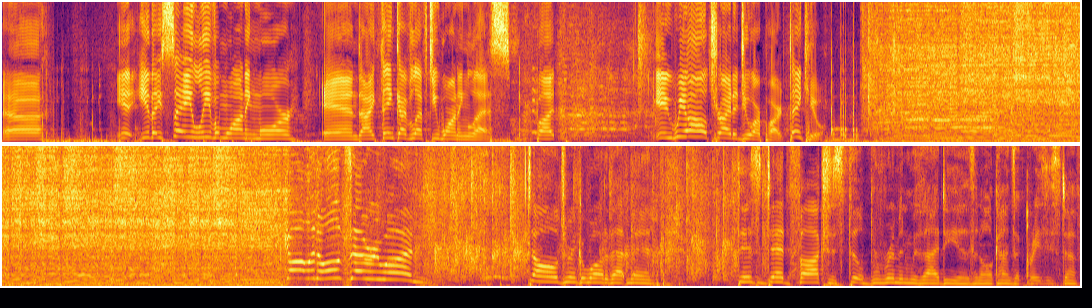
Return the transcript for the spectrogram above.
Uh, they say leave them wanting more, and I think I've left you wanting less. But we all try to do our part. Thank you. Tall drink of water, that man. This dead fox is still brimming with ideas and all kinds of crazy stuff.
